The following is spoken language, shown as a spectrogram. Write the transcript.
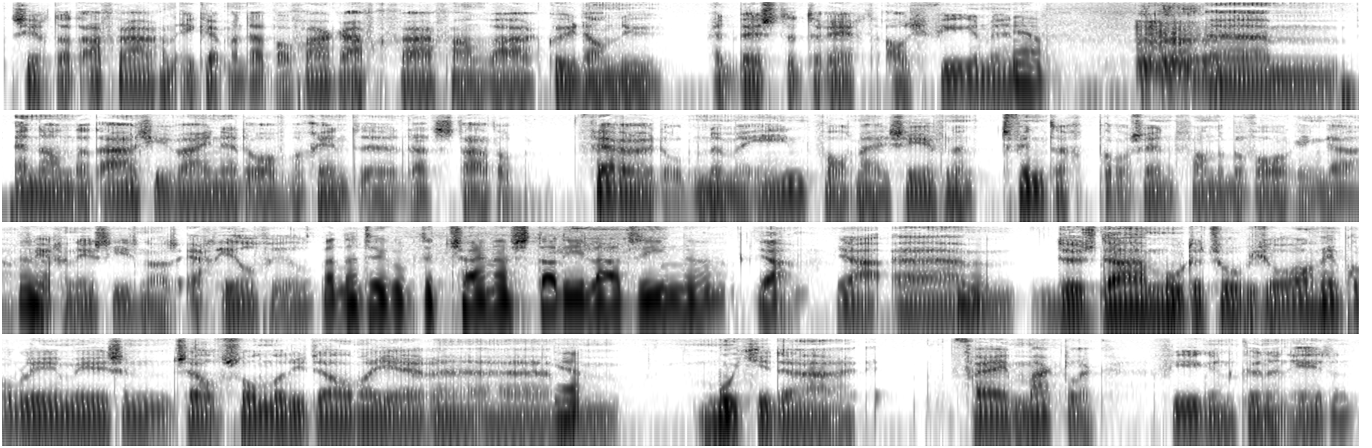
zich dat afvragen, ik heb me dat wel vaker afgevraagd, van waar kun je dan nu het beste terecht als je vegan bent. ja, Ehm, en dan dat Azië waar je net over begint, eh, dat staat op veruit op nummer 1. Volgens mij 27% van de bevolking daar Ja. veganistisch. Nou, dat is echt heel veel. wat natuurlijk ook de China Study laat zien. Hè? Ja, ja, ehm, dus daar moet het sowieso al geen probleem wezen. Zelfs zonder die telbarrière ehm, Ja. moet je daar vrij makkelijk vegan kunnen eten.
